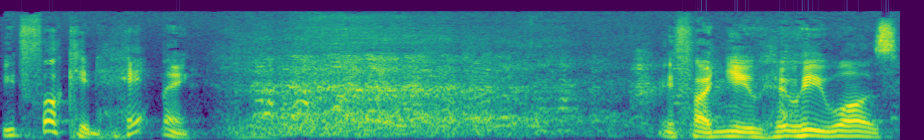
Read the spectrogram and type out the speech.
he'd fucking hit me. If I knew who he was.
